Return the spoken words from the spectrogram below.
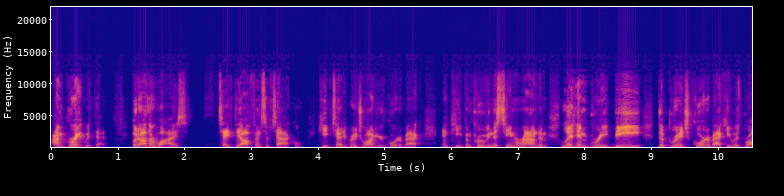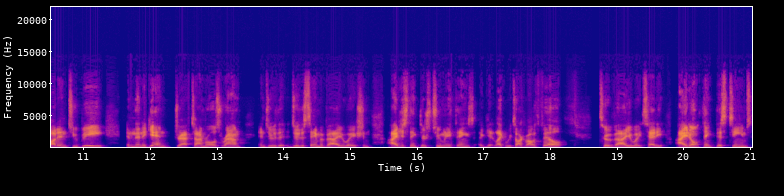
I'm great with that. But otherwise, take the offensive tackle, keep Teddy Bridgewater your quarterback, and keep improving this team around him. Let him be the bridge quarterback he was brought in to be. And then again, draft time rolls around and do the do the same evaluation. I just think there's too many things again, like we talked about with Phil, to evaluate Teddy. I don't think this team's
